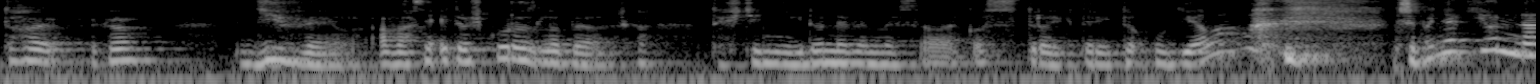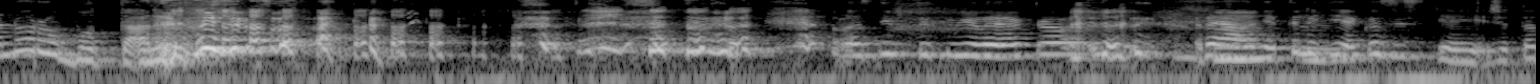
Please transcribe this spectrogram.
toho jako divil a vlastně i trošku rozlobil. Říkal, to ještě nikdo nevymyslel jako stroj, který to udělá? Třeba nějakého nanorobota nebo něco vlastně v tu chvíli jako reálně ty lidi jako zjistějí, že to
